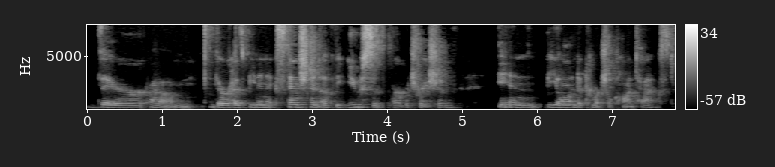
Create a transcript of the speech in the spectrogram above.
there, um, there has been an extension of the use of arbitration in beyond a commercial context.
